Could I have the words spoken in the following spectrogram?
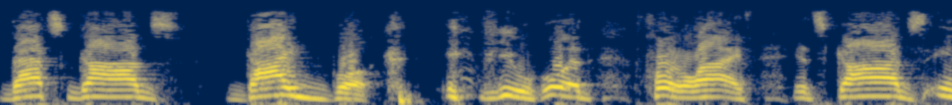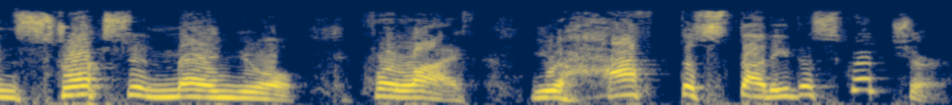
that's God's guidebook, if you would, for life. It's God's instruction manual for life. You have to study the scripture.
